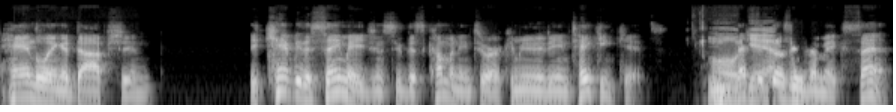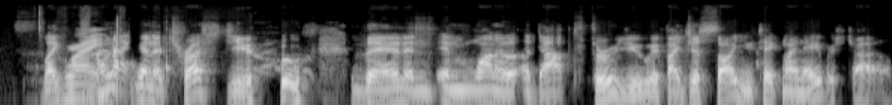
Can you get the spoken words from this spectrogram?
handling adoption. It can't be the same agency that's coming into our community and taking kids. Oh that yeah. just doesn't even make sense. Like Right. I'm not gonna trust you then and and want to adopt through you if I just saw you take my neighbor's child.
